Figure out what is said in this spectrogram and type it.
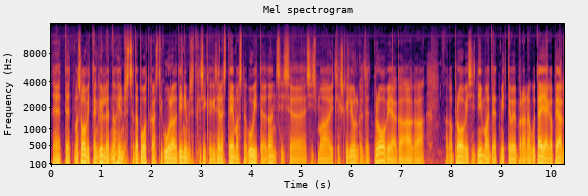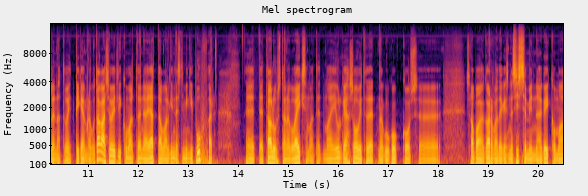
et, et ma soovitan küll, et noh, ilmselt seda podcast'i kuulavad inimesed, kes ikkagi sellest teemast nagu huvitatud on, siis, siis ma ütleks küll julgelt, et proovi, aga, aga aga proovi siis niimoodi, et mitte võib-olla nagu täiega peale lennata, vaid pigem nagu tagasihoidlikumalt on ja jäta omal kindlasti mingi puhver. et, et alusta nagu väiksemalt, et ma ei julge jah soovitada, et nagu koos äh, saba ja karvadega sinna sisse minna ja kõik oma,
